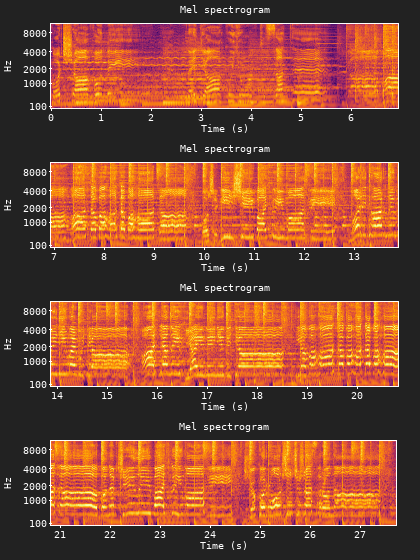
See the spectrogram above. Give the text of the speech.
хоча вони не дякують за те. Я багата, багата, багата, Боже і батько і мати, молять гарне мені майбуття, а для них я і нині дитя. Я багата, багата, багата, бо навчили і батько і мати, що хороша чужа сторона,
